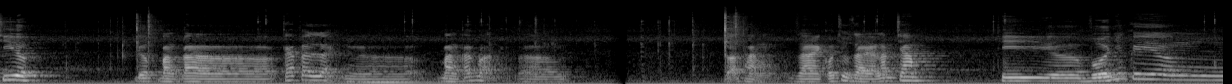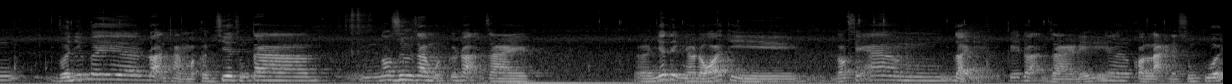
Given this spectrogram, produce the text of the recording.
chia được bằng uh, các cái lệnh uh, bằng các đoạn uh, đoạn thẳng dài có chiều dài là 500 thì với những cái với những cái đoạn thẳng mà cần chia chúng ta nó dư ra một cái đoạn dài ờ, nhất định nào đó thì nó sẽ đẩy cái đoạn dài đấy ờ, còn lại là xuống cuối.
